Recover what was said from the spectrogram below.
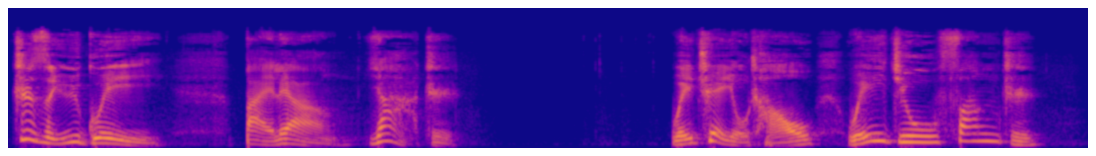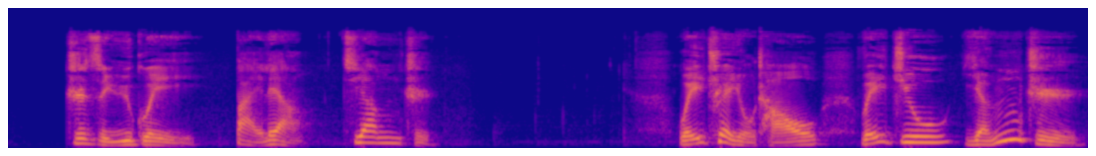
之子于归，百辆亚之。惟雀有巢，惟鸠方之。之子于归，百辆将之。惟雀有巢，惟鸠迎之。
